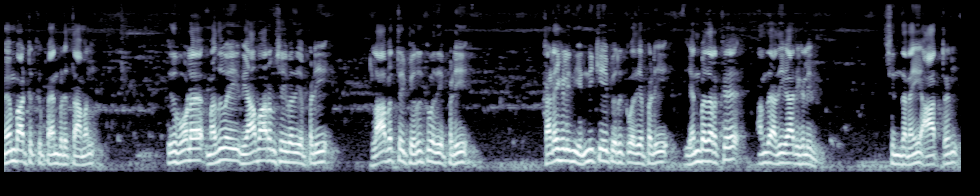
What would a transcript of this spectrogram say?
மேம்பாட்டுக்கு பயன்படுத்தாமல் இதுபோல மதுவை வியாபாரம் செய்வது எப்படி லாபத்தை பெருக்குவது எப்படி கடைகளின் எண்ணிக்கையை பெருக்குவது எப்படி என்பதற்கு அந்த அதிகாரிகளின் சிந்தனை ஆற்றல்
